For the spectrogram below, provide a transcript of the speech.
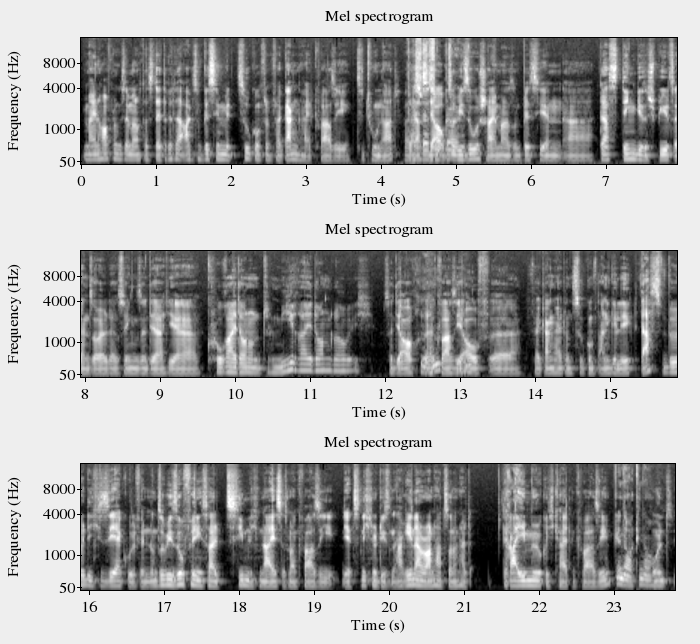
meine Hoffnung ist immer noch, dass der dritte Arc so ein bisschen mit Zukunft und Vergangenheit quasi zu tun hat. Weil das, das ja so auch geil. sowieso scheinbar so ein bisschen äh, das Ding dieses Spiels sein soll. Deswegen sind ja hier Koraidon und Miraidon, glaube ich sind ja auch äh, mhm. quasi mhm. auf äh, Vergangenheit und Zukunft angelegt. Das würde ich sehr cool finden. Und sowieso finde ich es halt ziemlich nice, dass man quasi jetzt nicht nur diesen Arena-Run hat, sondern halt drei Möglichkeiten quasi. Genau, genau. Und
